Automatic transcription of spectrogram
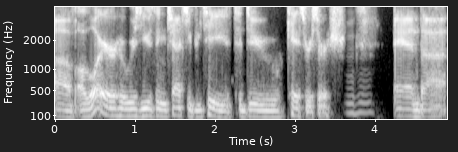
of a lawyer who was using ChatGPT to do case research. Mm-hmm. And uh,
